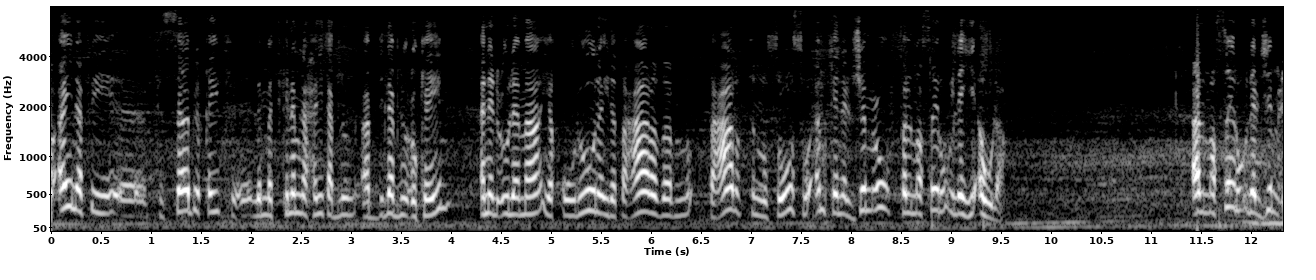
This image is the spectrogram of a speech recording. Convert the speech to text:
رأينا في في السابق في لما تكلمنا عن حديث عبد الله بن عكيم أن العلماء يقولون إذا تعارض تعارضت النصوص وأمكن الجمع فالمصير إليه أولى. المصير إلى الجمع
